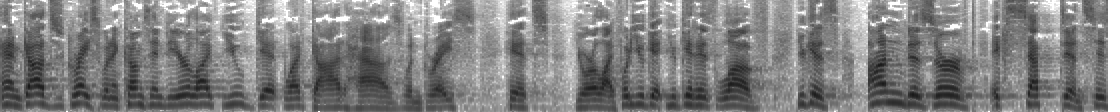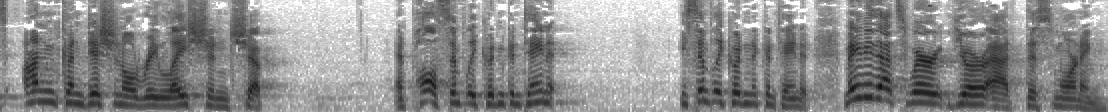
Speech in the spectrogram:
And God's grace, when it comes into your life, you get what God has when grace hits your life. What do you get? You get His love. You get His undeserved acceptance, His unconditional relationship. And Paul simply couldn't contain it. He simply couldn't contain it. Maybe that's where you're at this morning.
